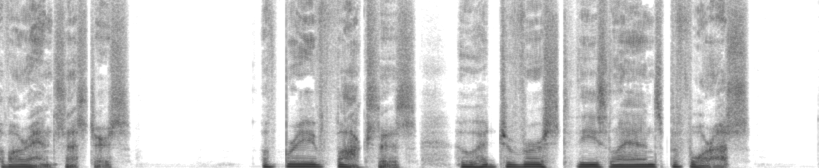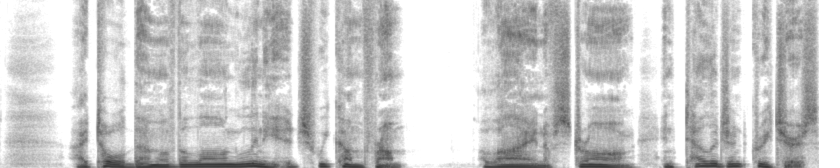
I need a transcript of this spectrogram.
of our ancestors, of brave foxes who had traversed these lands before us. I told them of the long lineage we come from, a line of strong, intelligent creatures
